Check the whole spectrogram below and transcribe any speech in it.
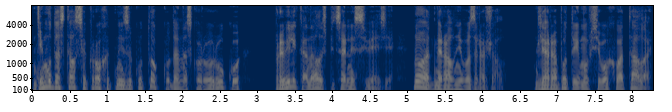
Ему достался крохотный закуток, куда на скорую руку провели каналы специальной связи, но адмирал не возражал. Для работы ему всего хватало,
